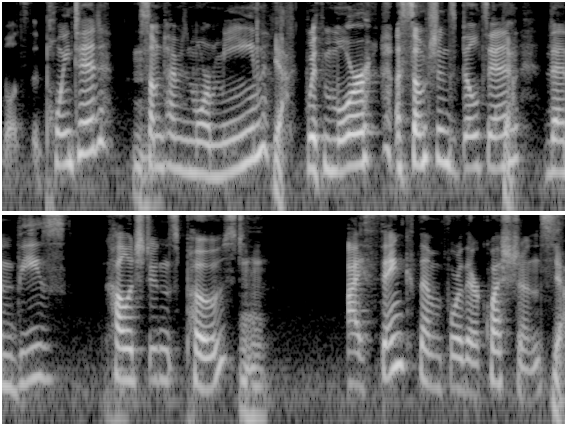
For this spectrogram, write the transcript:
well, it's pointed, sometimes more mean, Mm-hmm. Yeah. with more assumptions built in Yeah. than these college students posed. Mm-hmm. I thank them for their questions. Yeah.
